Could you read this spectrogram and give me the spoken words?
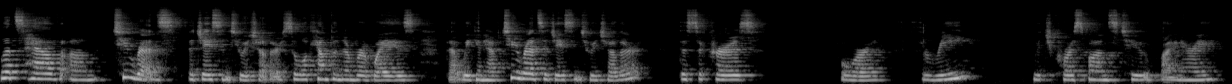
Let's have um, two reds adjacent to each other. So we'll count the number of ways that we can have two reds adjacent to each other. This occurs for three, which corresponds to binary.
